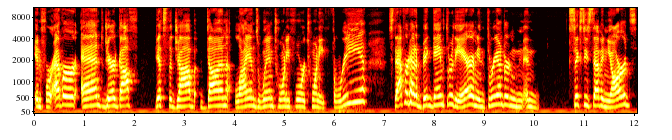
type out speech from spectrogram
in forever, and Jared Goff gets the job done. Lions win 24 23. Stafford had a big game through the air. I mean, 367 yards,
